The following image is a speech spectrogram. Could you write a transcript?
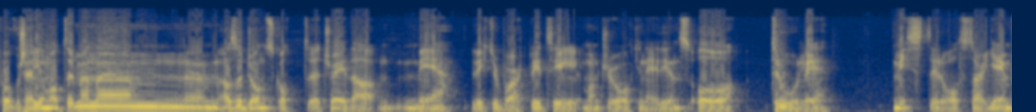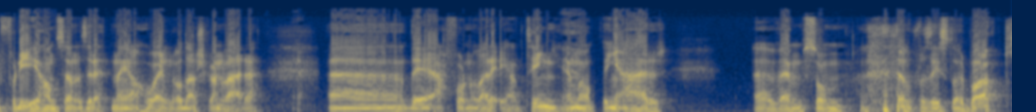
på forskjellige måter. Men um, altså John Scott uh, trada med Victor Bartley til Montreal Canadiens og trolig mister All-Star Game fordi han sendes rett ned i AHL, og der skal han være. Uh, det får nå være én ting. En annen ting er uh, hvem som si, står bak,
